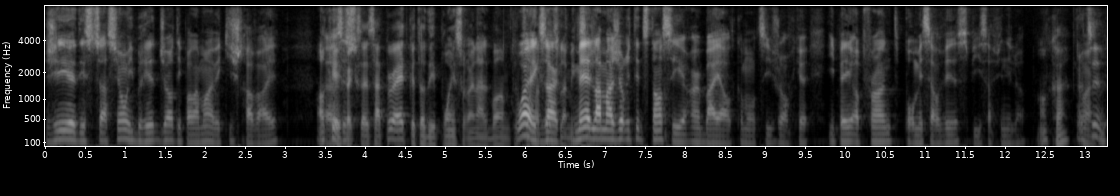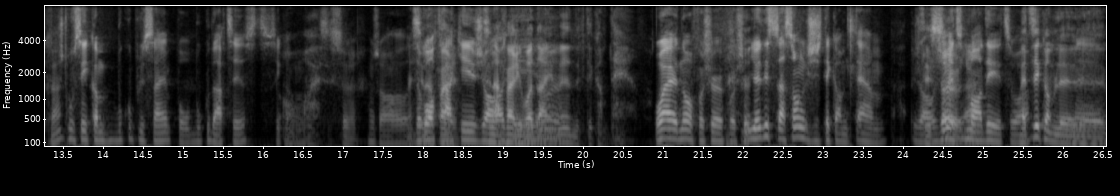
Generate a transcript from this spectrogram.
J'ai euh, des situations hybrides, genre dépendamment avec qui je travaille. OK, Euh, fait que ça, ça peut être que tu as des points sur un album. tout ça, Ouais, que exact. Mais la majorité du temps, c'est un buyout, comme on dit. Genre qu'ils payent upfront pour mes services, puis ça finit là. OK. It. OK. Je trouve que c'est comme beaucoup plus simple pour beaucoup d'artistes. C'est comme, Oh, ouais, c'est sûr. genre, Mais devoir traquer, genre. L'affaire, ok, il va ouais. Diamond, puis t'es comme, damn. Ouais, non, for sure, for sure. Il y a des situations que j'étais comme, damn. J'aurais sûr, dû hein. demander, tu vois. Mais tu sais, comme le, Mais- le-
